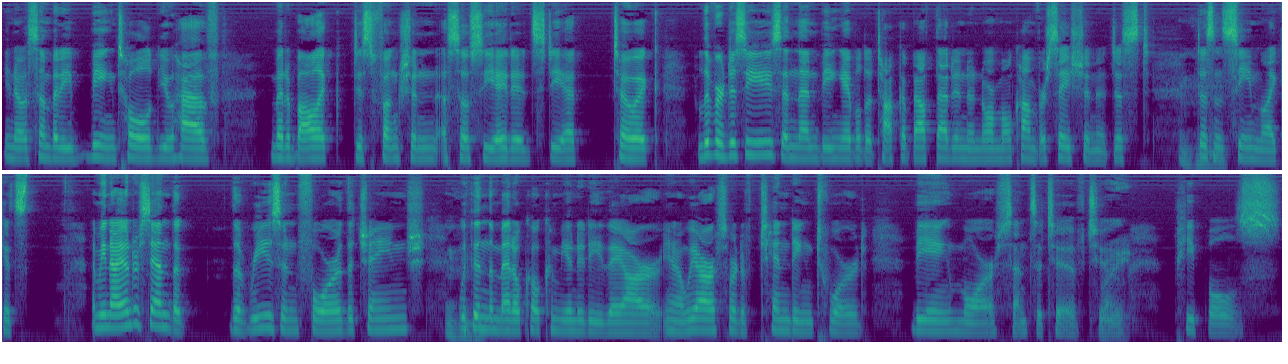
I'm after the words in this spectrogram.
you know, somebody being told you have metabolic dysfunction associated steatotic liver disease and then being able to talk about that in a normal conversation it just doesn't mm-hmm. seem like it's i mean i understand the the reason for the change mm-hmm. within the medical community. They are you know we are sort of tending toward being more sensitive to Right. people's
